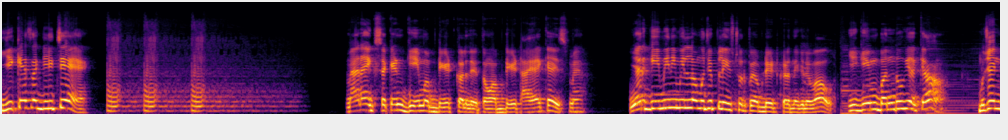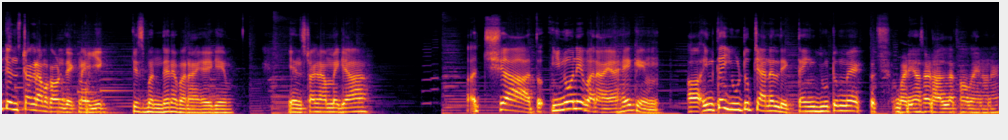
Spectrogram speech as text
ये कैसा ग्लिचे है? मैं ना एक सेकंड गेम अपडेट कर देता हूँ। अपडेट आया क्या इसमें? यार गेम ही नहीं मिल रहा मुझे प्ले स्टोर पे अपडेट करने के लिए। वाह ये गेम बंद हो गया क्या? मुझे इनके इंस्टाग्राम अकाउंट देखना है। ये किस बंदे ने बनाया ये गेम ये इंस्टाग्राम में गया अच्छा तो इन्होंने बनाया है गेम आ, इनका यूट्यूब चैनल देखते हैं। यूट्यूब में कुछ बढ़िया सा डाल रखा होगा इन्होंने।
